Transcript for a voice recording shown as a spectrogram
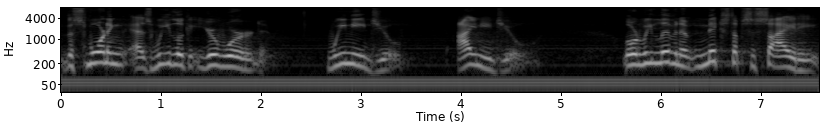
This morning, as we look at your word, we need you. I need you. Lord, we live in a mixed up society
